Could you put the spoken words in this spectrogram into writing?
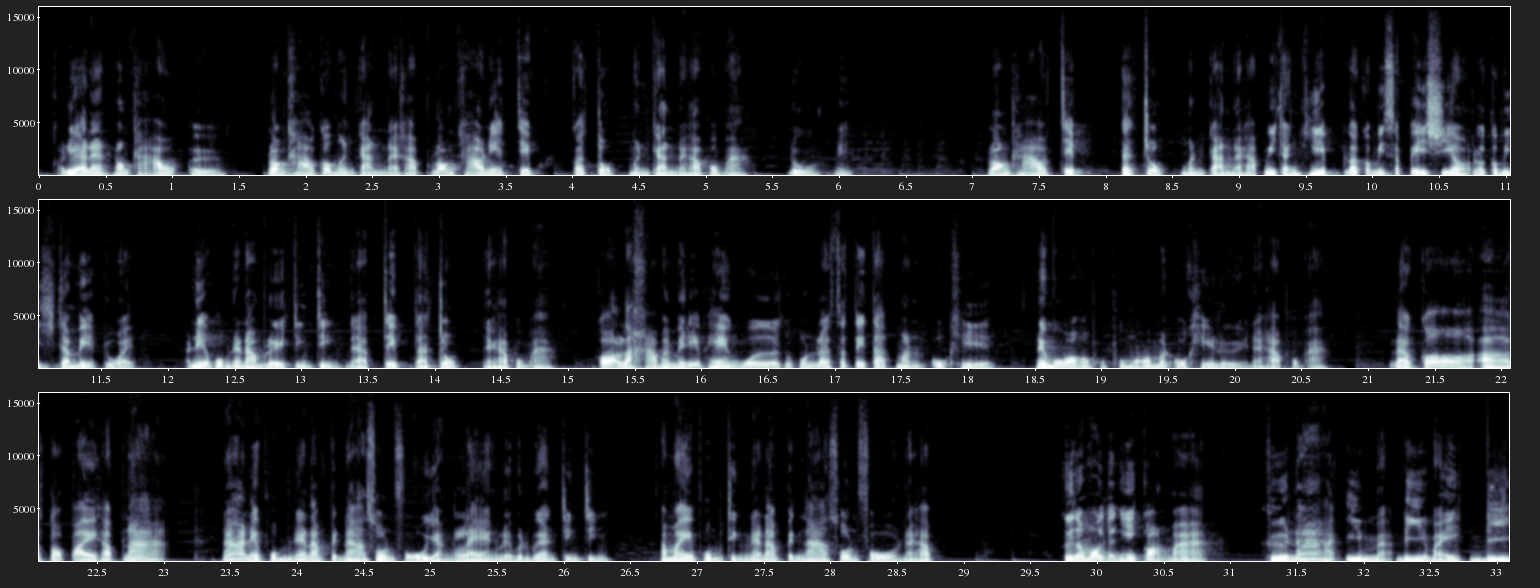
เขาเรียกอะไรรองเท้าเออรองเท้าก็เหมือนกันนะครับรองเท้าเนี่ยเจ็บก็จบเหมือนกันนะครับผมอะดูนี่ รองเท้าเจ็บแต่จบเหมือนกันนะครับ มีทั้งฮิปแล้วก็มีสเปเชียลแล้วก็มีคิดเมจด้วย อันนี้ผมแนะนำเลยจริง ๆ นะครับ เจ็บแต่จบนะครับผมอะก็ราคามันไม่ได้แพงเวอร์ทุกคนแล้วสเตตัสมันโอเค ในมุมมองของผมผมมองว่ามันโอเคเลยนะครับผมอะแล้วก็ต่อไปครับหน้าหน้าเนี่ยผมแนะนำเป็นหน้าโซนโฟอย่างแรงเลยเพื่อนๆจริง ๆทำไมผมถึงแนะนำเป็นหน้าโซนโฟนะครับคือต้องบอกอย่างนี้ก่อนว่า คือหน้าอิมอะดีไหมดี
